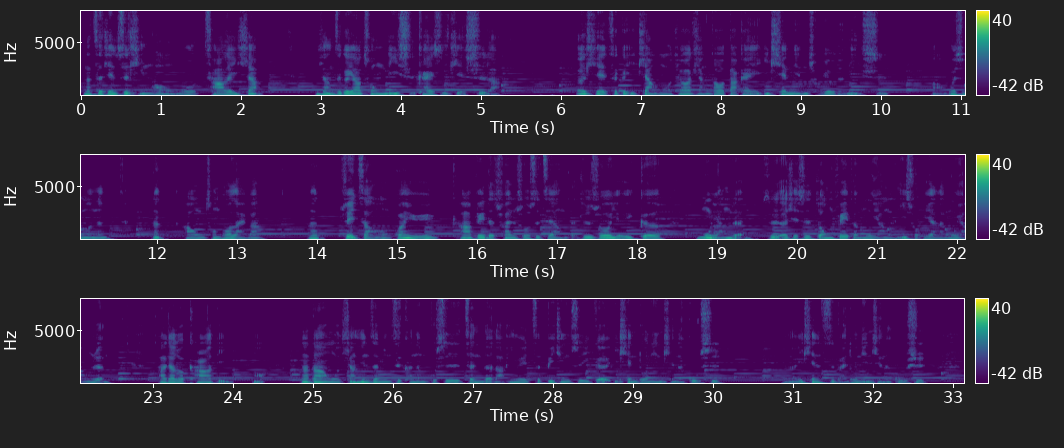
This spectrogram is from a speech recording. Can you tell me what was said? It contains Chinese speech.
那这件事情哦，我查了一下，我想这个要从历史开始解释啦。而且这个一讲哦，就要讲到大概一千年左右的历史啊。为什么呢？那好，我们从头来吧。那最早哦，关于咖啡的传说是这样的，就是说有一个。牧羊人是，而且是东非的牧羊人，伊索比亚的牧羊人，他叫做卡迪哦。那当然，我相信这名字可能不是真的啦，因为这毕竟是一个一千多年前的故事，呃，一千四百多年前的故事。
